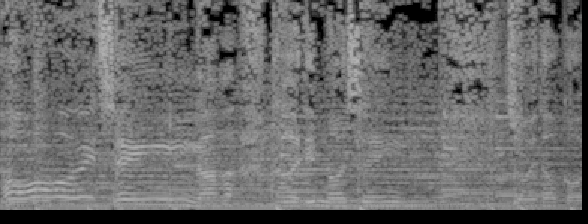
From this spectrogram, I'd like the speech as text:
海清雅，带点耐性。再多个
